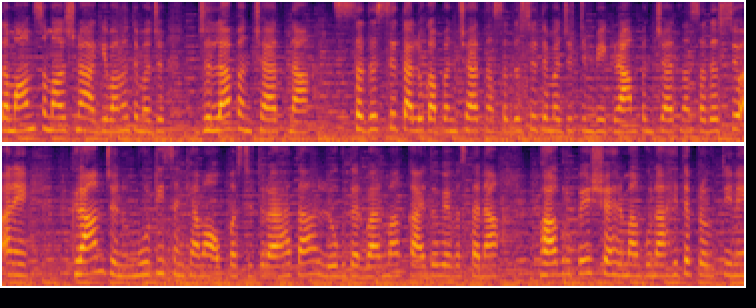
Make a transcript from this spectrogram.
તમામ સમાજના આગેવાનો તેમજ જિલ્લા પંચાયતના સદસ્ય, તાલુકા પંચાયતના સદસ્યો તેમજ ટીંબી ગ્રામ પંચાયતના સદસ્યો અને ગ્રામજનો મોટી સંખ્યામાં ઉપસ્થિત રહ્યા હતા. લોક દરબારમાં કાયદો વ્યવસ્થાના ભાગરૂપે શહેરમાં ગુનાહિત પ્રવૃત્તિને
